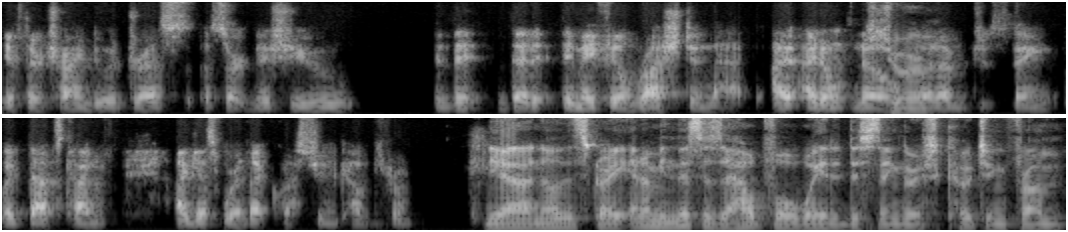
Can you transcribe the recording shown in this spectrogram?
if they're trying to address a certain issue that that it, they may feel rushed in that. I, I don't know, sure. but I'm just saying like that's kind of I guess where that question comes from. Yeah, no, that's great. And I mean, this is a helpful way to distinguish coaching from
